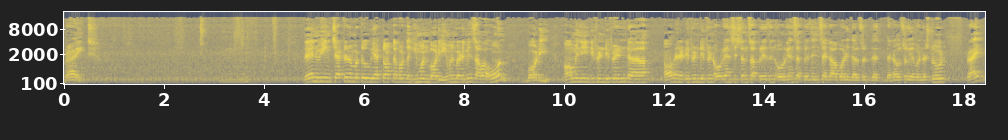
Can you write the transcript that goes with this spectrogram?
Right. Then we in chapter number 2 we have talked about the human body. Human body means our own body. How many different different uh, how many different different organ systems are present organs are present inside our body. That also that, that also we have understood right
